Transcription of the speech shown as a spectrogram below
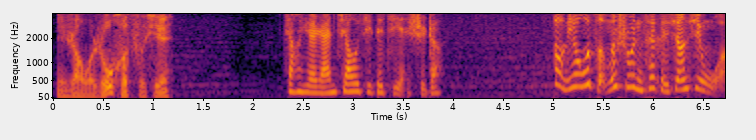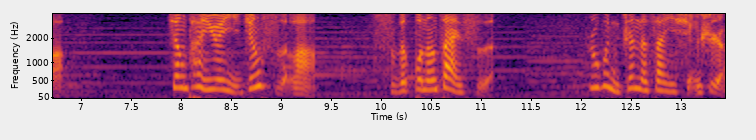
你让我如何死心？”江月然焦急的解释着：“到底要我怎么说，你才肯相信我？江盼月已经死了，死的不能再死。如果你真的在意形势。”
